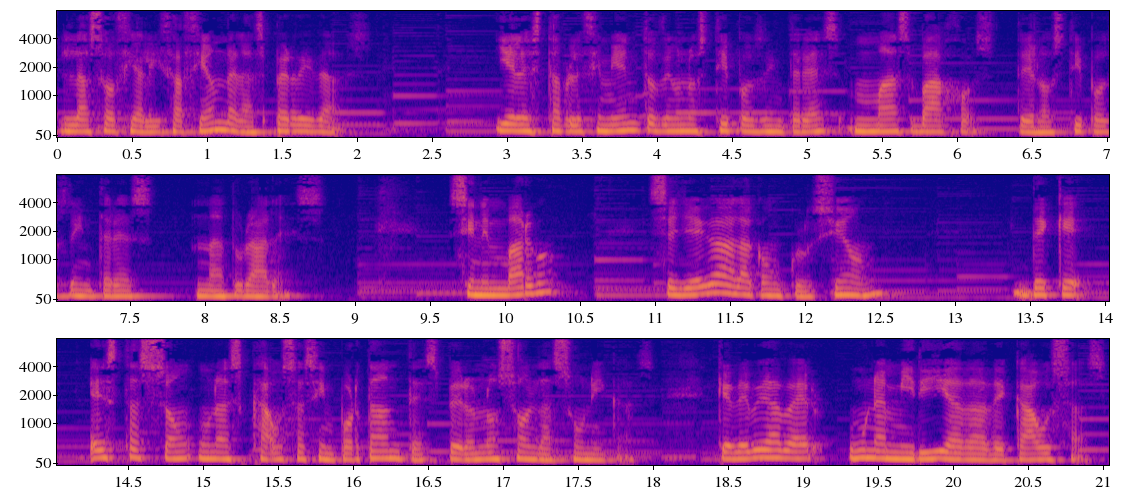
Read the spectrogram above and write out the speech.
la socialización de las pérdidas, y el establecimiento de unos tipos de interés más bajos de los tipos de interés naturales. Sin embargo, se llega a la conclusión de que estas son unas causas importantes, pero no son las únicas, que debe haber una miríada de causas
